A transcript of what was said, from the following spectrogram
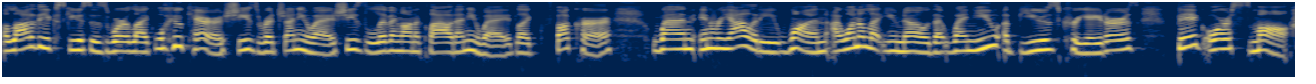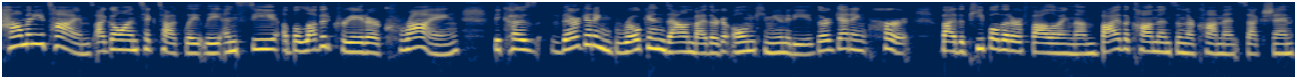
A lot of the excuses were like, well, who cares? She's rich anyway. She's living on a cloud anyway. Like, fuck her. When in reality, one, I want to let you know that when you abuse creators, big or small. How many times I go on TikTok lately and see a beloved creator crying because they're getting broken down by their own community. They're getting hurt by the people that are following them, by the comments in their comment section.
